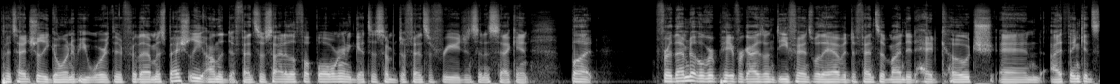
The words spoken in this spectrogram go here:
potentially going to be worth it for them, especially on the defensive side of the football. We're going to get to some defensive free agents in a second, but for them to overpay for guys on defense where they have a defensive minded head coach, and I think it's,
